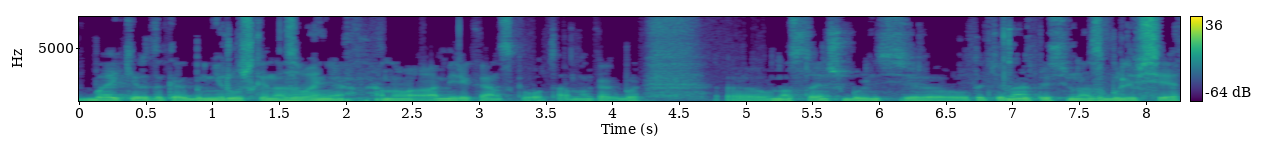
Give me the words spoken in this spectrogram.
Байкер это как бы не русское название, оно американское. Вот оно как бы э, у нас раньше были все вот эти надписи, у нас были все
